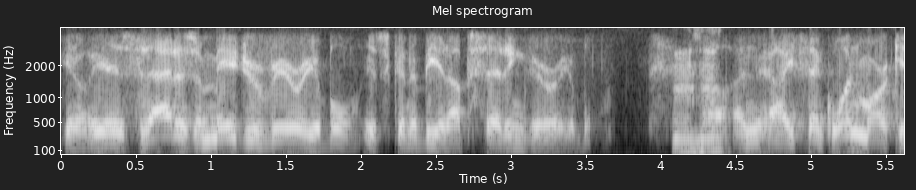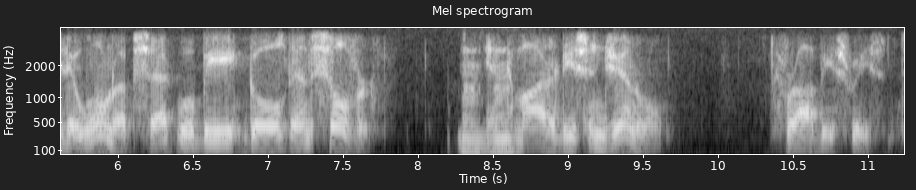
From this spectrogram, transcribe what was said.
you know, is that is a major variable, it's going to be an upsetting variable. Mm-hmm. Uh, and I think one market it won't upset will be gold and silver mm-hmm. and commodities in general, for obvious reasons.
